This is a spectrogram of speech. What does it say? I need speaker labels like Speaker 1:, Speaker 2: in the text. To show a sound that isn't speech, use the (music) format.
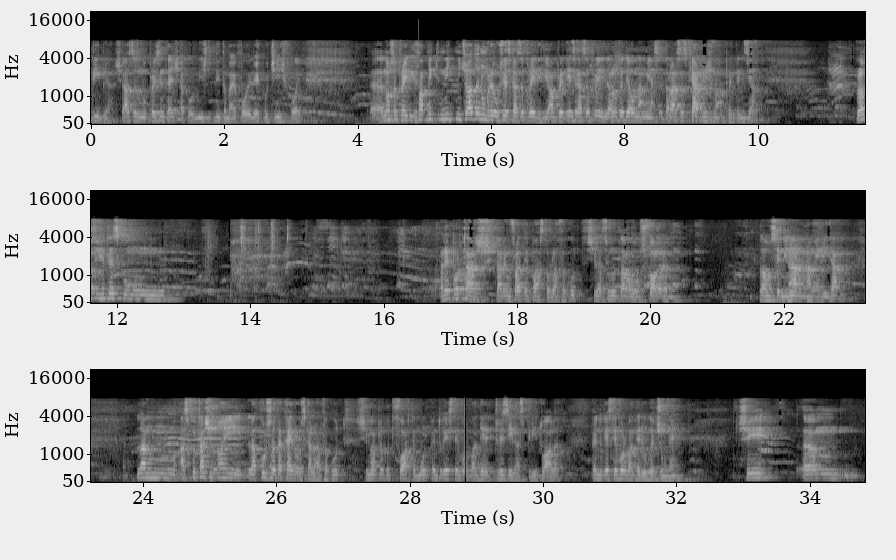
Speaker 1: Biblia. Și astăzi mă prezint aici cu niște dite mai foile, cu cinci foi. Uh, nu o să predic, de fapt nici, niciodată nu-mi reușesc ca să predic. Eu am pretenția ca să predic, dar nu totdeauna mi iasă. Dar astăzi chiar nici nu am pretenția. Vreau să citesc un reportaj care un frate pastor l-a făcut și l-a ținut la o școală, la un seminar în America. L-am ascultat și noi la cursul ăsta Kairos care l-am făcut și mi-a plăcut foarte mult pentru că este vorba de trezirea spirituală, pentru că este vorba de rugăciune. Și um,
